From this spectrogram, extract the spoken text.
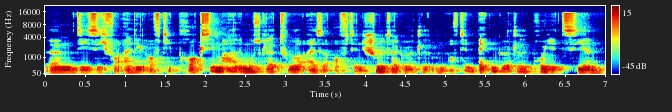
die sich vor allen Dingen auf die proximale Muskulatur, also auf den Schultergürtel und auf den Beckengürtel projizieren.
